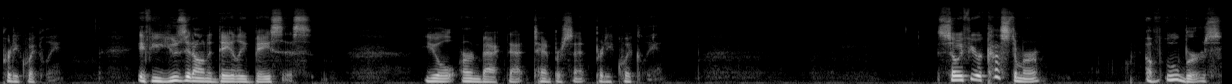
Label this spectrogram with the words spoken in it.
pretty quickly if you use it on a daily basis, you'll earn back that 10% pretty quickly. So if you're a customer of Uber's,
